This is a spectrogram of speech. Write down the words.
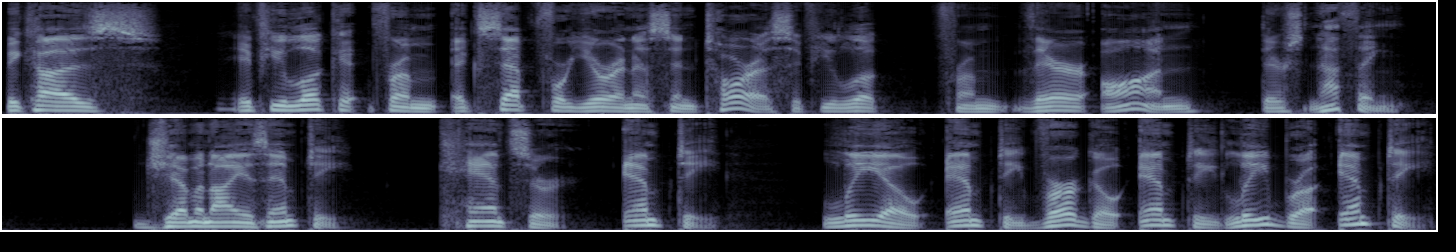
Because if you look at from, except for Uranus and Taurus, if you look from there on, there's nothing. Gemini is empty. Cancer, empty. Leo, empty. Virgo, empty. Libra, empty.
